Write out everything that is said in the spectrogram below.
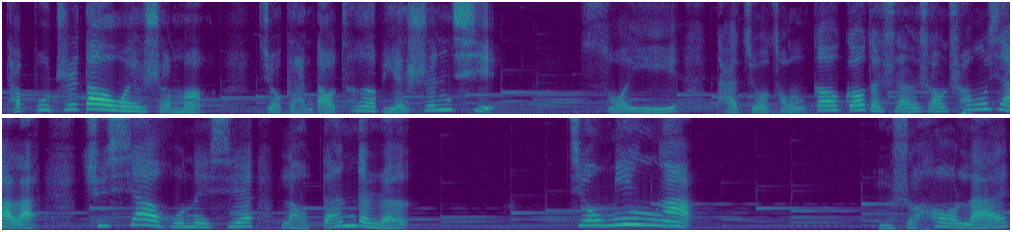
他不知道为什么就感到特别生气，所以他就从高高的山上冲下来，去吓唬那些落单的人。救命啊！于是后来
